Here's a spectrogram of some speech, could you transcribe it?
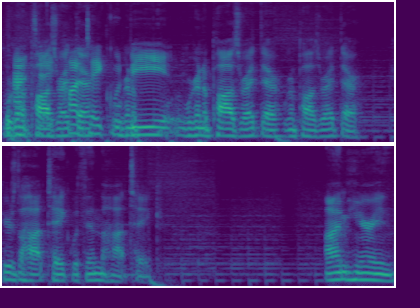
we're gonna pause take- right hot there. take we're would gonna, be we're gonna pause right there. We're gonna pause right there. Here's the hot take within the hot take. I'm hearing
